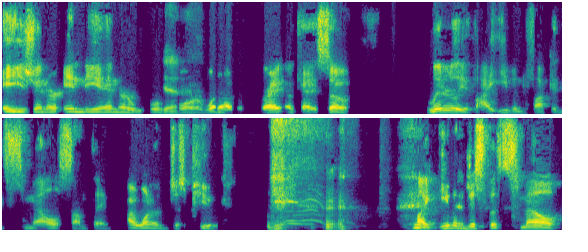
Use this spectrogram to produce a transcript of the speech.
Asian or Indian or or, Yeah. or whatever. Right. Okay. So literally, if I even fucking smell something, I want to just puke. like even just the smell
